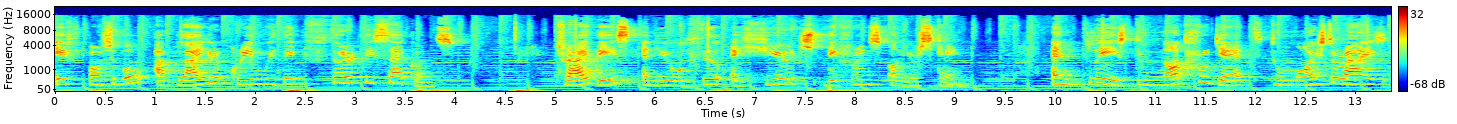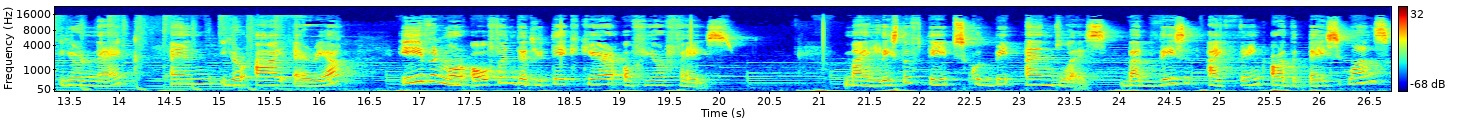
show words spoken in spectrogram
If possible, apply your cream within 30 seconds. Try this and you will feel a huge difference on your skin. And please do not forget to moisturize your neck and your eye area even more often that you take care of your face. My list of tips could be endless, but these I think are the basic ones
